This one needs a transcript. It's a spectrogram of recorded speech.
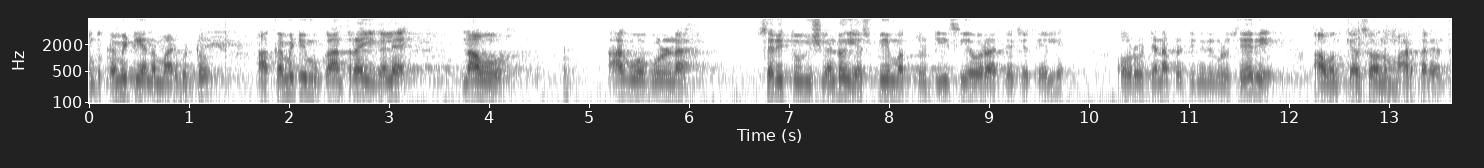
ಒಂದು ಕಮಿಟಿಯನ್ನು ಮಾಡಿಬಿಟ್ಟು ಆ ಕಮಿಟಿ ಮುಖಾಂತರ ಈಗಲೇ ನಾವು ಆಗುವಗಳನ್ನ ಸರಿ ತೂಗಿಸ್ಕೊಂಡು ಎಸ್ ಪಿ ಮತ್ತು ಡಿ ಸಿ ಅವರ ಅಧ್ಯಕ್ಷತೆಯಲ್ಲಿ ಅವರು ಜನಪ್ರತಿನಿಧಿಗಳು ಸೇರಿ ಆ ಒಂದು ಕೆಲಸವನ್ನು ಮಾಡ್ತಾರೆ ಅಂತ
